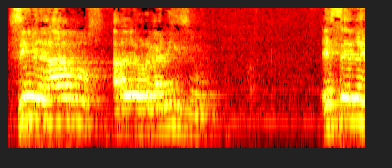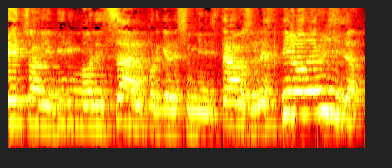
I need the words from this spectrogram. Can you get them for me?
Si le damos al organismo ese derecho a vivir y morir sano porque le suministramos un estilo de vida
